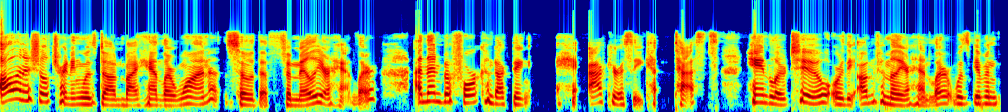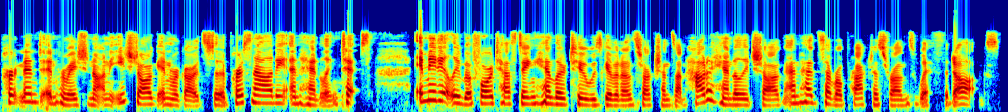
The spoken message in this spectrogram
All initial training was done by handler one, so the familiar handler, and then before conducting accuracy tests, Handler 2, or the unfamiliar handler, was given pertinent information on each dog in regards to their personality and handling tips. Immediately before testing, Handler 2 was given instructions on how to handle each dog and had several practice runs with the dogs.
